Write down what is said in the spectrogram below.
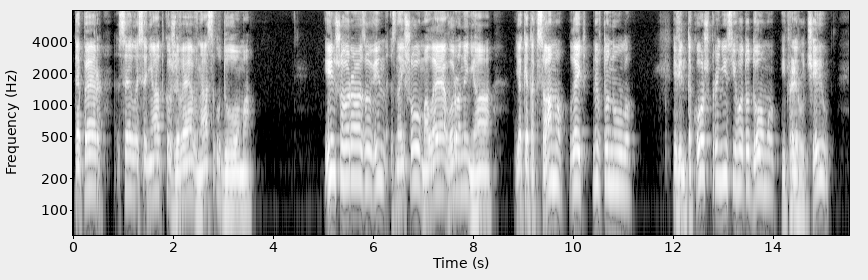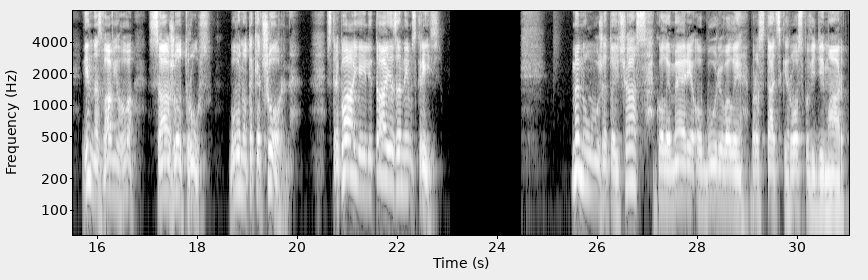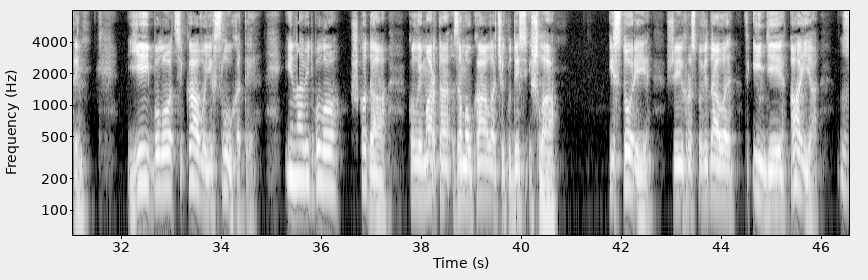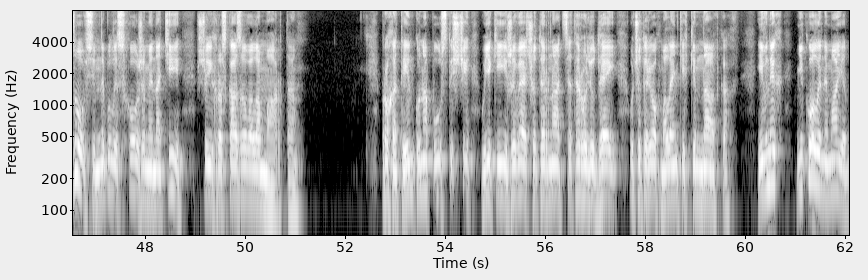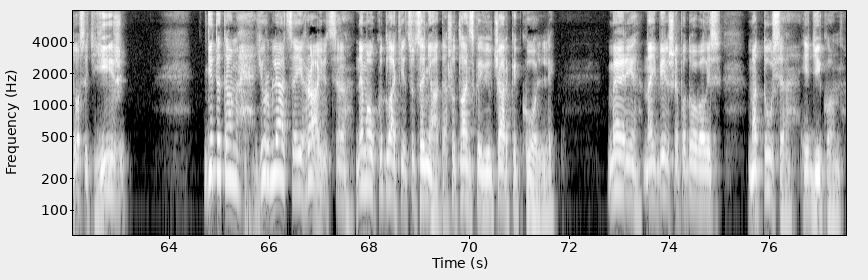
Тепер це лисенятко живе в нас удома. Іншого разу він знайшов мале вороненя, яке так само ледь не втонуло. І він також приніс його додому і приручив. Він назвав його сажотрус, бо воно таке чорне стрибає і літає за ним скрізь. Минув уже той час, коли мері обурювали простацькі розповіді Марти. Їй було цікаво їх слухати, і навіть було шкода, коли Марта замовкала чи кудись ішла. Історії, що їх розповідали в Індії Айя, зовсім не були схожими на ті, що їх розказувала Марта. Про хатинку на пустищі, у якій живе чотирнадцятеро людей у чотирьох маленьких кімнатках, і в них ніколи немає досить їжі. Діти там юрмляться і граються, немов кудлаті цуценята шотландської вівчарки Коллі. Мері найбільше подобались матуся і Дікон.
